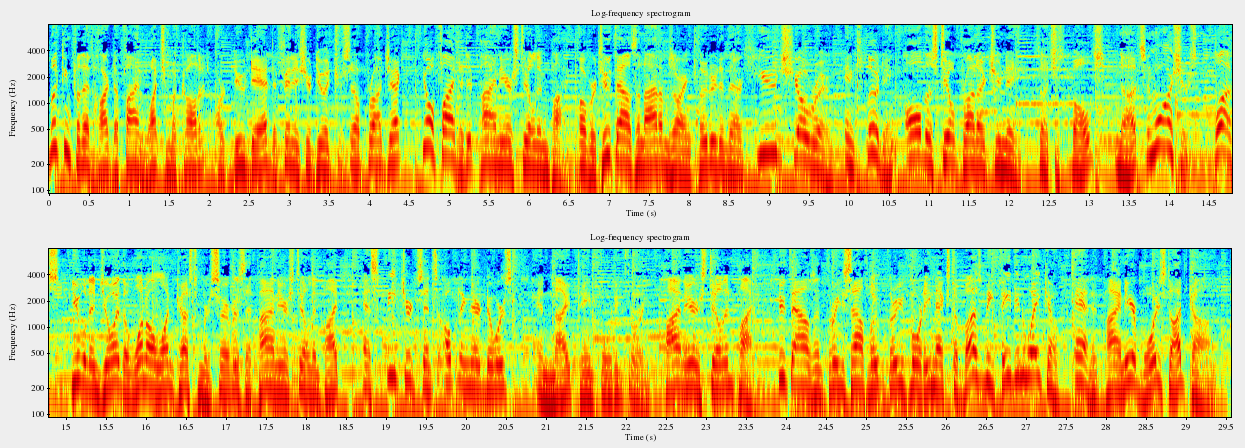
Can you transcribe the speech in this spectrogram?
Looking for that hard to find whatchamacallit or doodad to finish your do it yourself project? You'll find it at Pioneer Steel and Pipe. Over 2,000 items are included in their huge showroom, including all the steel products you need, such as bolts, nuts, and washers. Plus, you will enjoy the one on one customer service that Pioneer Steel and Pipe has featured since opening their doors in 1943. Pioneer Steel and Pipe, 2003 South Loop 340 next to Busby Feed in Waco, and at pioneerboys.com.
